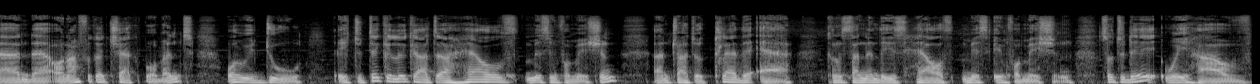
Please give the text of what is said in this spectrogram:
and uh, on Africa Check Moment, what we do is to take a look at uh, health misinformation and try to clear the air concerning this health misinformation. So, today we have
